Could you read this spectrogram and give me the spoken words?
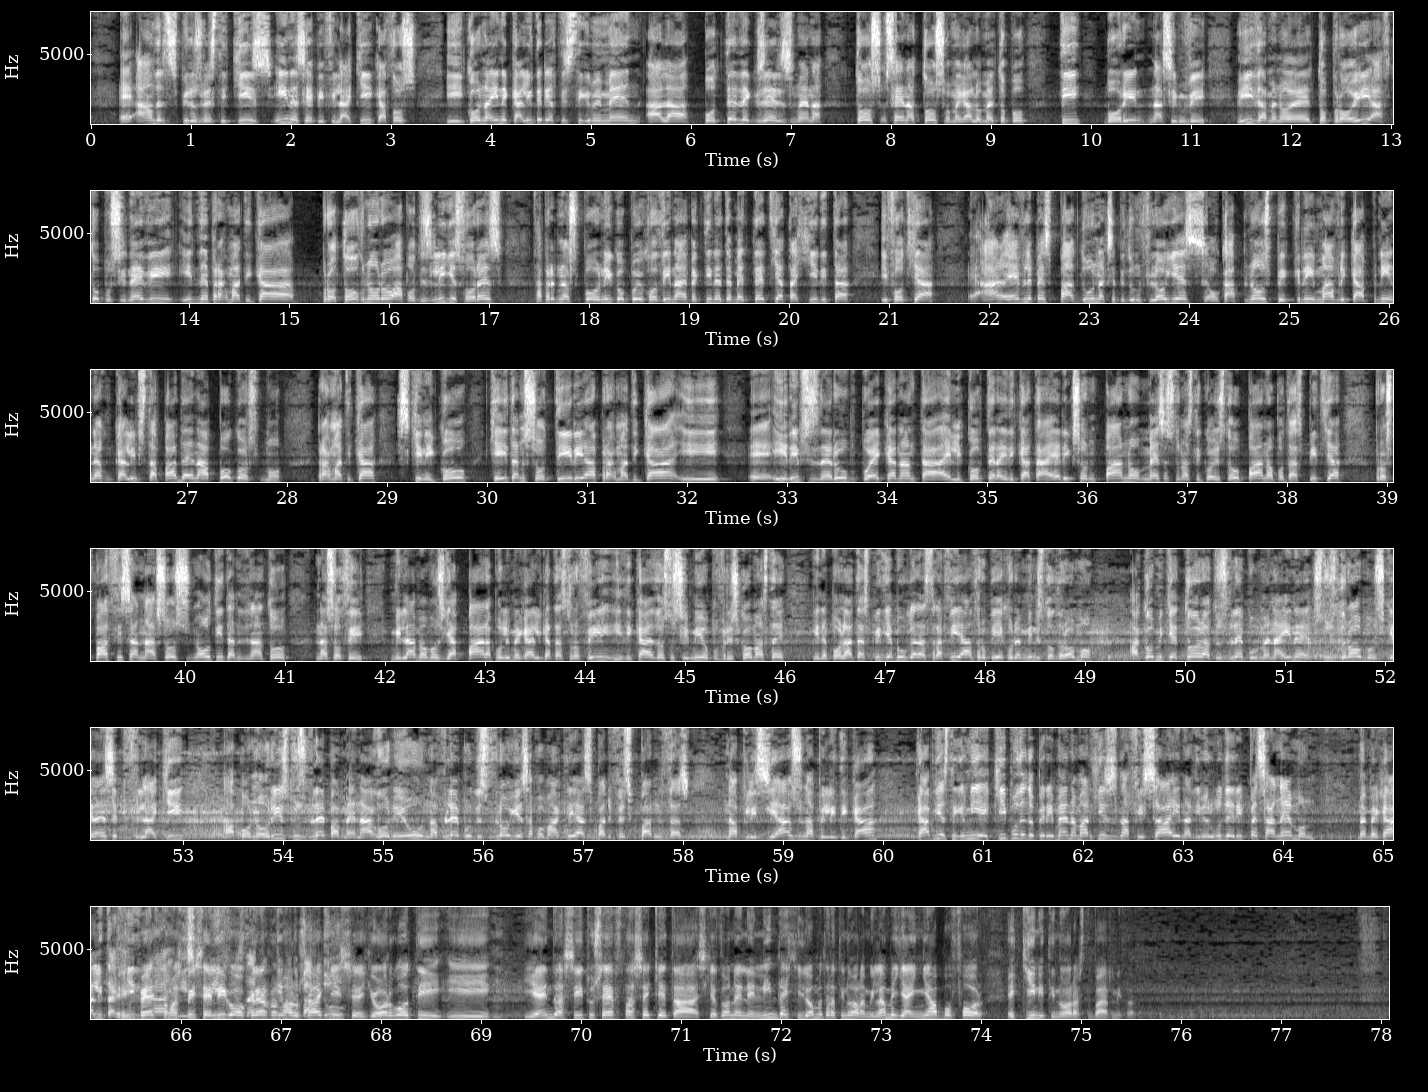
άνδρες της πυροσβεστικής, είναι σε επιφυλακή, καθώς η εικόνα είναι καλύτερη αυτή τη στιγμή μεν, αλλά ποτέ δεν ξέρεις με ένα τόσο, σε ένα τόσο μεγάλο μέτωπο τι μπορεί να συμβεί. Είδαμε ε, το πρωί αυτό που συνέβη είναι πραγματικά πρωτόγνωρο από τις λίγες φορές θα πρέπει να σου πω Νίκο που έχω δει να επεκτείνεται με τέτοια ταχύτητα η φωτιά. Ε, Έβλεπες παντού να ξεπηδούν φλόγες, ο καπνός, πικρή, μαύρη καπνή να έχουν καλύψει τα πάντα. Ένα απόκοσμο πραγματικά σκηνικό και ήταν σωτήρια πραγματικά οι, ε, οι ρήψεις νερού που έκαναν τα ελικόπτερα, ειδικά τα Έριξον, πάνω μέσα στον αστικό ιστό, πάνω από τα σπίτια. Προσπάθησαν να σώσουν ό,τι ήταν δυνατό να σωθεί. Μιλάμε όμως για πάρα πολύ μεγάλη καταστροφή, ειδικά εδώ στο σημείο που βρισκόμαστε. Είναι πολλά τα σπίτια που έχουν καταστραφεί, οι άνθρωποι έχουν μείνει στον δρόμο. Ακόμη και τώρα τους βλέπουμε να είναι στους δρόμους και να είναι σε επιφυλακή. Από νωρίς τους βλέπαμε να αγωνιούν, να βλέπουν τις φλόγες από μακριά στις παρυφές Πάρνηθας να πλησιάζουν απειλητικά. Κάποια στιγμή εκεί που δεν το περιμέναμε αρχίζει να φυσάει, να δημιουργούνται ρηπές ανέμων με μεγάλη ταχύτητα. Ρηπές, θα μας πεις σε λίγο ο Κλέρχο Μαρουσάκης, ε, Γιώργο, ότι η, η έντασή τους έφτασε και τα σχεδόν 90 χιλιόμετρα την ώρα. Μιλάμε για 9 μποφόρ εκείνη την ώρα στην Πάρνηθα.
